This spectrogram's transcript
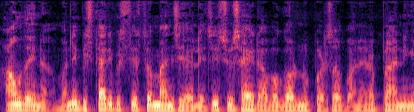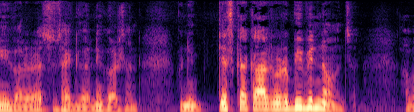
आउँदैन भने बिस्तारै बिस्तारै त्यस्तो मान्छेहरूले चाहिँ सुसाइड अब गर्नुपर्छ भनेर प्लानिङै गरेर सुसाइड गर्ने गर्छन्। अनि त्यसका कारणहरू विभिन्न हुन्छ। अब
